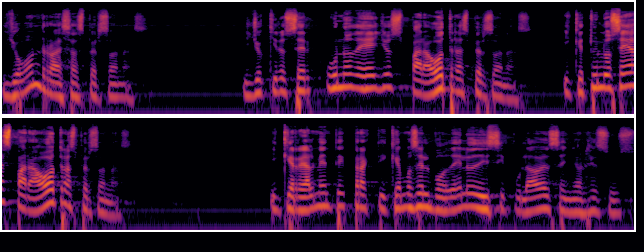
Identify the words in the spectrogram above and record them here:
Yo honro a esas personas. Y yo quiero ser uno de ellos para otras personas. Y que tú lo seas para otras personas. Y que realmente practiquemos el modelo de discipulado del Señor Jesús.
